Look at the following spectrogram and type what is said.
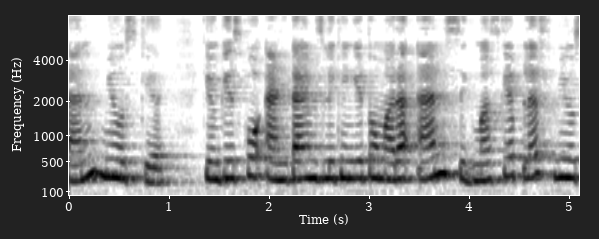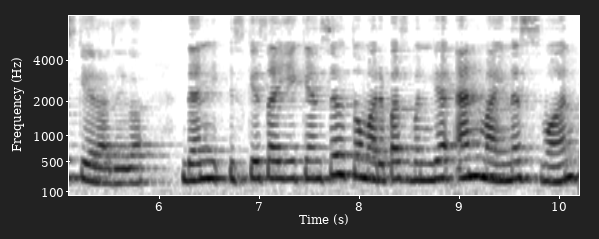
n mu square क्योंकि इसको एन टाइम्स लिखेंगे तो हमारा n sigma square plus mu square आ जाएगा. देन इसके साथ ये कैंसिल तो हमारे पास बन गया एन माइनस वन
